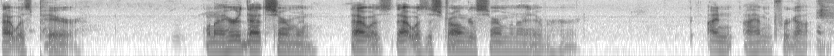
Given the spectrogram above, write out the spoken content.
that was Per. When I heard that sermon, that was that was the strongest sermon I'd ever heard. I, I haven't forgotten.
